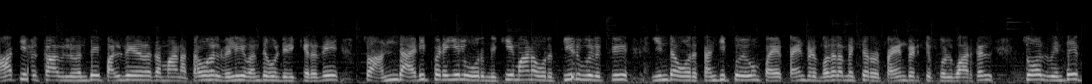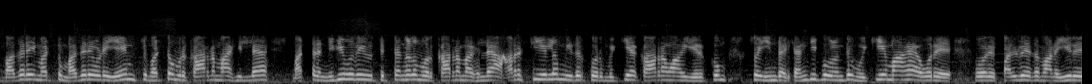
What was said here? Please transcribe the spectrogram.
அதிமுகவில் வந்து பல்வேறு விதமான தகவல்கள் வெளியே வந்து கொண்டிருக்கிறது. ஸோ அந்த அடிப்படையில் ஒரு முக்கியமான ஒரு தீர்வுகளுக்கு இந்த ஒரு சந்திப்பும் பய- பயன்படு முதலமைச்சர் ஒரு பயன்படுத்திக் கொள்வார்கள். ஸோ வந்து மதுரை மட்டும் மதுரையுடைய எய்ம்ஸ் மட்டும் ஒரு காரணமாக இல்ல மற்ற நிதி உதவி திட்டங்களும் ஒரு காரணமாக இல்ல அரசியலும் இதற்கு ஒரு முக்கிய காரணமாக இருக்கும். ஸோ இந்த சந்திப்பு வந்து முக்கியமாக ஒரு ஒரு பல்வேதமான இரு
